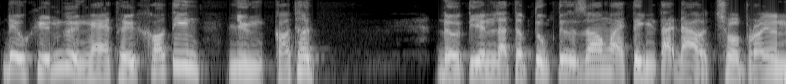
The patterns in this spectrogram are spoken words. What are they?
đều khiến người nghe thấy khó tin nhưng có thật. Đầu tiên là tập tục tự do ngoại tình tại đảo Trobriand.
